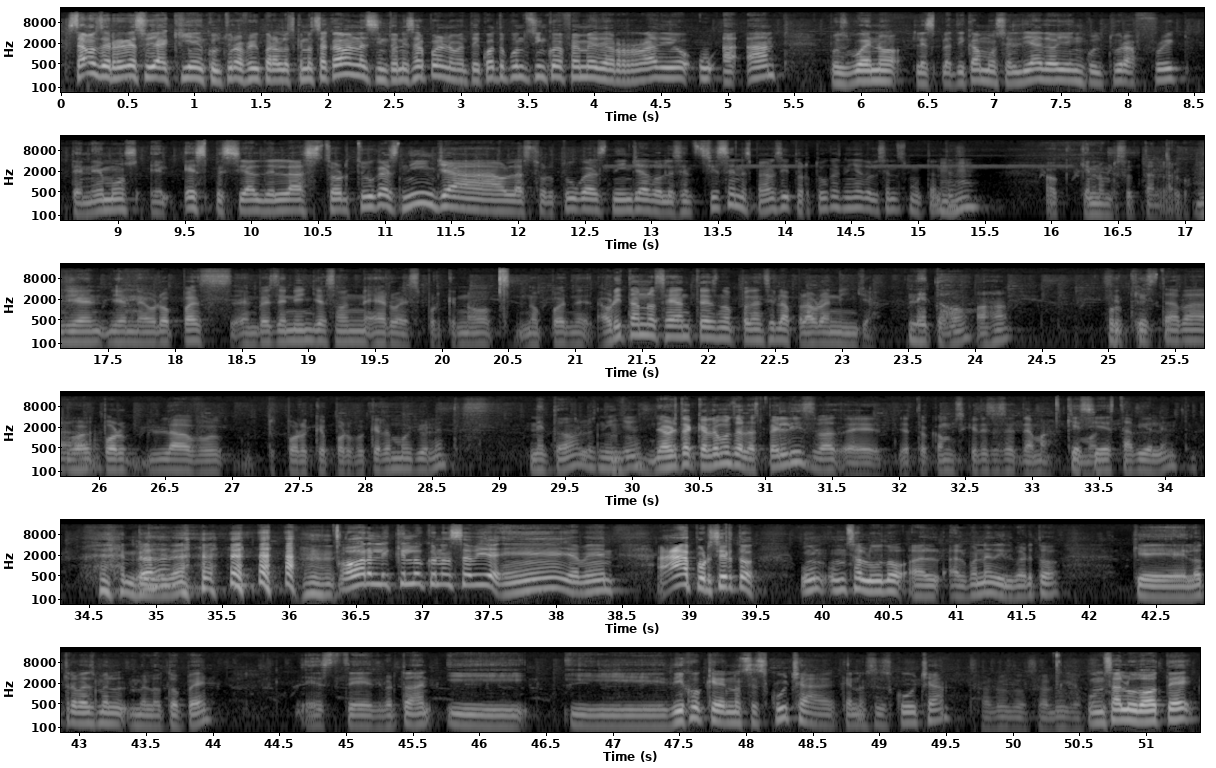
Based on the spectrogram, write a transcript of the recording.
Estamos de regreso ya aquí en Cultura Free. Para los que nos acaban de sintonizar por el 94.5 FM de Radio UAA, Pues bueno, les platicamos, el día de hoy en Cultura Freak tenemos el especial de las tortugas ninja o las tortugas ninja adolescentes. ¿Sí es en español? Sí, tortugas ninja adolescentes mutantes. qué nombre tan largo. Y en, Europa es, en vez de ninja son héroes, porque no, no pueden... Ahorita no sé, antes no pueden decir la palabra ninja. ¿Neto? Ajá. Porque estaba... Por, la, porque, porque eran muy violentas. ¿Neto, los ninjas? Y ahorita que hablemos de las pelis, eh, ya tocamos si quieres ese tema. Que sí está violento, en realidad. Órale, qué loco, no sabía. Eh, ya ven. Ah, por cierto, un, un saludo al, al buen Edilberto, que la otra vez me, me lo topé, este, Edilberto Dan, y, y dijo que nos escucha, que nos escucha. Saludos, saludos. Un saludote.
